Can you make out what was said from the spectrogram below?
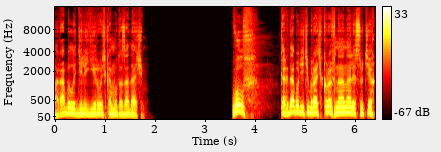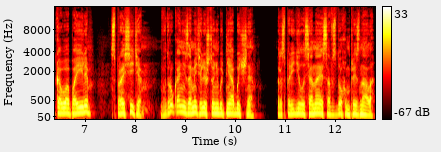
Пора было делегировать кому-то задачи. «Вулф, когда будете брать кровь на анализ у тех, кого опоили, спросите. Вдруг они заметили что-нибудь необычное?» Распорядилась она и со вздохом признала.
